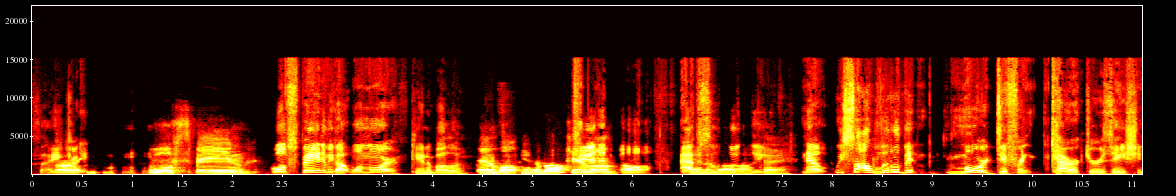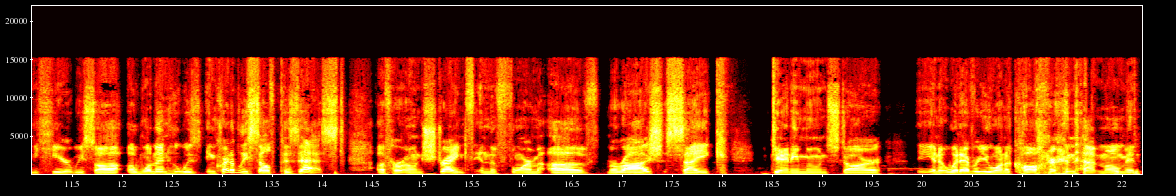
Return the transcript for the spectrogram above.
Psych. Uh, right? Wolfsbane, Wolf Spain, and we got one more. Cannonballa. Cannonball. Cannonball? Cannonball. Cannonball. Absolutely. Okay. Now, we saw a little bit more different characterization here. We saw a woman who was incredibly self possessed of her own strength in the form of Mirage, Psyche, Dani Moonstar, you know, whatever you want to call her in that moment.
